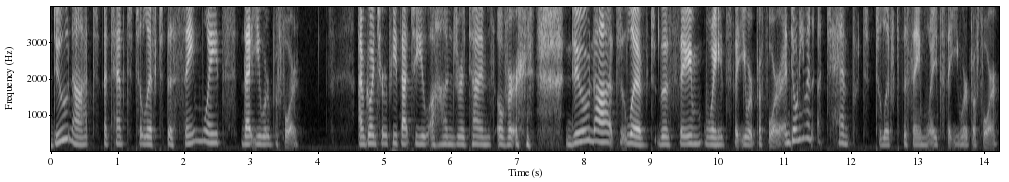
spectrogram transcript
Do not attempt to lift the same weights that you were before. I'm going to repeat that to you a hundred times over. Do not lift the same weights that you were before, and don't even attempt to lift the same weights that you were before.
